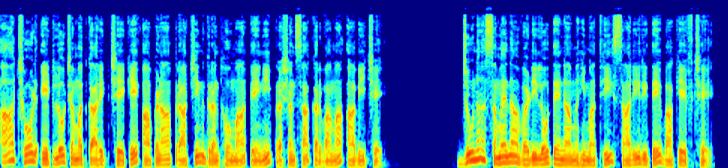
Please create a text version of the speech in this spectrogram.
આ છોડ એટલો ચમત્કારિક છે કે આપણા પ્રાચીન ગ્રંથોમાં તેની પ્રશંસા કરવામાં આવી છે. જૂના સમયના વડીલો તેના મહિમાથી સારી રીતે વાકેફ છે.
